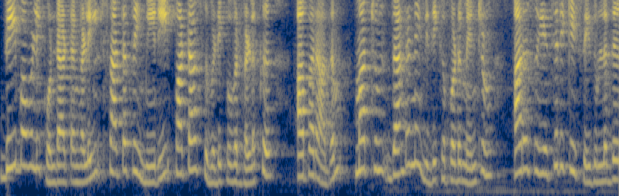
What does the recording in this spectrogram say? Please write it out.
தீபாவளி கொண்டாட்டங்களில் சட்டத்தை மீறி பட்டாசு வெடிப்பவர்களுக்கு அபராதம் மற்றும் தண்டனை விதிக்கப்படும் என்றும் அரசு எச்சரிக்கை செய்துள்ளது.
